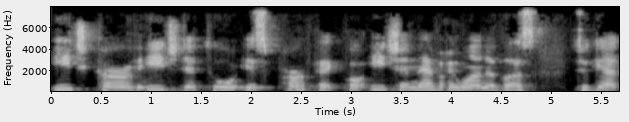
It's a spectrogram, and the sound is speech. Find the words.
Each curve, each detour is perfect for each and every one of us to get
